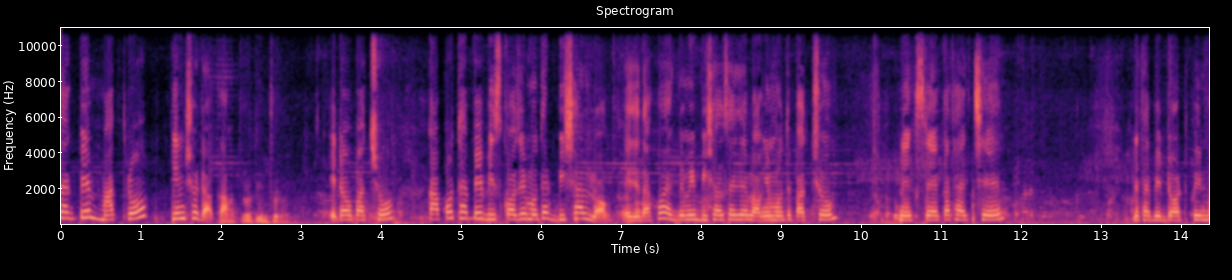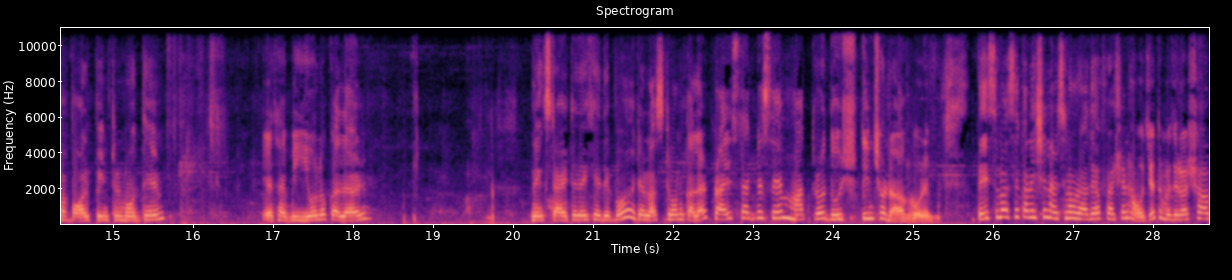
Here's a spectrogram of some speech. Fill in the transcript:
থাকবে মাত্র তিনশো টাকা। মাত্র তিনশো টাকা। এটাও পাচ্ছ। কাপড় থাকবে বিস্কজের মধ্যে আর বিশাল লং। এই যে দেখো একদমই বিশাল সাইজের লং এর মধ্যে পাচ্ছ। নেক্সট একা থাকছে। এটা থাকবে ডট প্রিন্ট বা বল প্রিন্টের মধ্যে। এটা থাকবে ইয়েলো কালার নেক্সট আইটা দেখিয়ে দেবো। এটা লাস্ট ওয়ান কালার প্রাইস থাকবে সেম মাত্র দুশো তিনশো টাকা করে। তো এই আছে কালেকশন আমি ছিলাম রাধিয়া ফ্যাশন হাউজে তোমরা যারা সব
